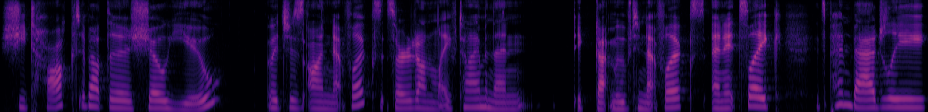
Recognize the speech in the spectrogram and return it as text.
she talked about the show You, which is on Netflix. It started on Lifetime and then it got moved to Netflix. And it's like it's Penn Badgley.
